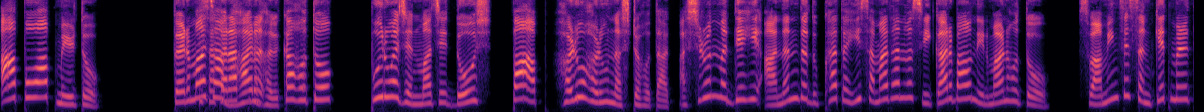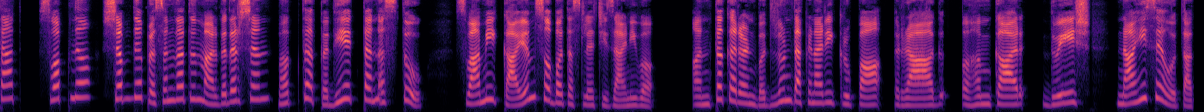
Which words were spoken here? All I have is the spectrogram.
आपोआप मिळतो. कर्माचा भार हलका होतो. पूर्वजन्माचे दोष पाप हळूहळू नष्ट होतात. अश्रूंमध्येही आनंद दुःखातही समाधान व स्वीकारभाव निर्माण होतो. स्वामींचे संकेत मिळतात. स्वप्न शब्द प्रसंगातून मार्गदर्शन भक्त कधी एकटा नसतो. स्वामी कायम सोबत असल्याची जाणीव. अंतकरण बदलून टाकणारी कृपा राग अहंकार द्वेष नाहीसे होतात.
